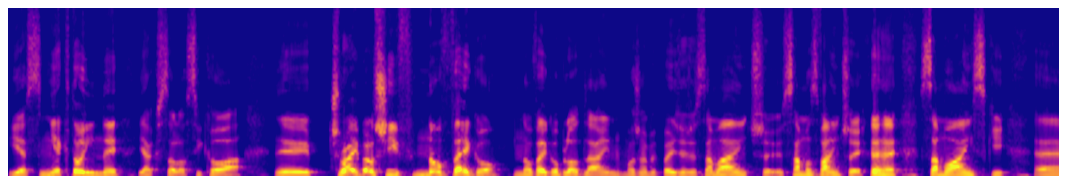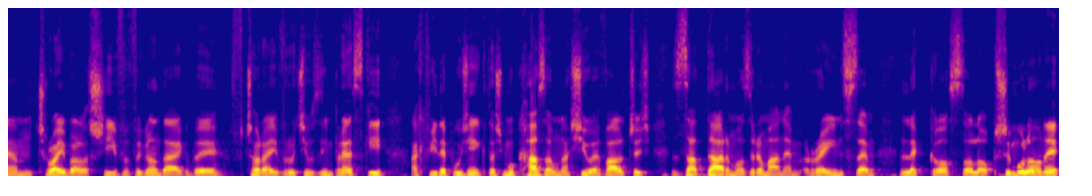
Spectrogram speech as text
jest nie kto inny jak Solo Sikoa. Yy, Tribal Chief nowego, nowego Bloodline, można by powiedzieć, że samoańczy, samozwańczy, samoański em, Tribal Chief wygląda jakby wczoraj wrócił z imprezki, a chwilę później ktoś mu kazał na siłę walczyć za darmo z Romanem Reignsem. Lekko solo przymulony,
